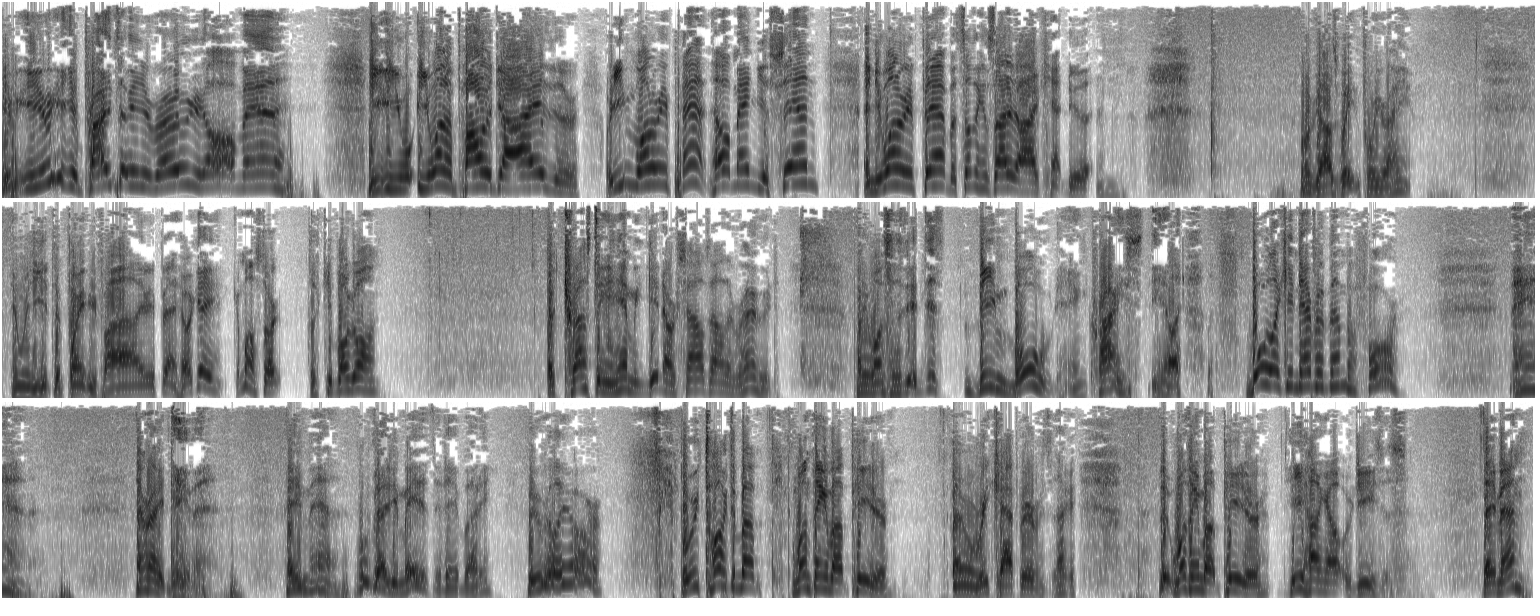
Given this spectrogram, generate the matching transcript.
You ever get your pride in your road and oh man, you, you, you want to apologize or, or you even want to repent. Oh man, you sin and you want to repent, but something inside of you, oh, I can't do it. Well, God's waiting for you, right? And when you get to the point you finally repent, okay, come on, start. Let's keep on going. But trusting in Him and getting ourselves out of the road. But He wants us to just being bold in Christ, you know, bold like you've never been before. Man. All right, David. Amen. We're glad you made it today, buddy. We really are. But we talked about one thing about Peter. I'm going to recap here for a second. The one thing about Peter, he hung out with Jesus. Amen.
